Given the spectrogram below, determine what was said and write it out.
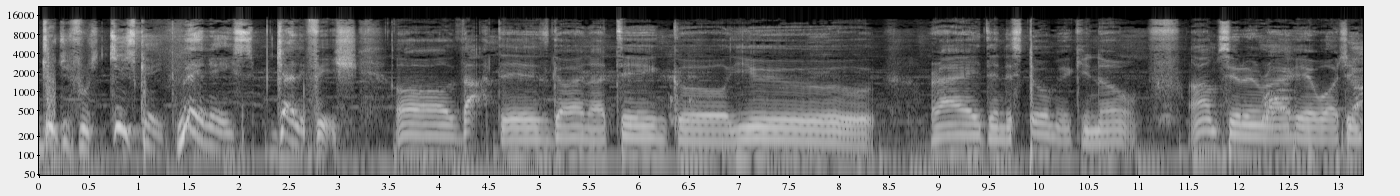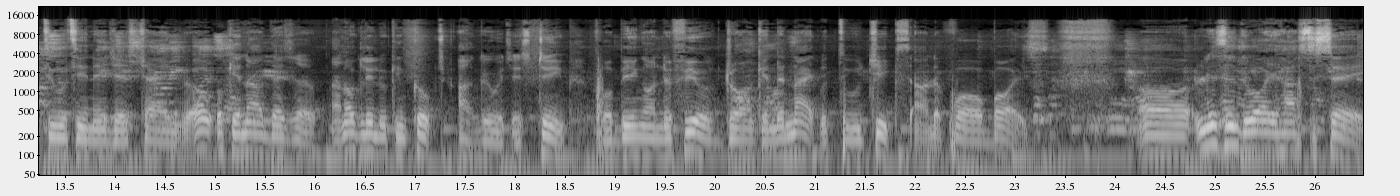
Duty fruit, cheesecake, mayonnaise, jellyfish. Oh, that is gonna tinkle you right in the stomach, you know. I'm sitting right here watching two teenagers trying. Oh, okay, now there's a, an ugly looking coach angry with his team for being on the field drunk in the night with two chicks and the four boys. Uh, listen to what he has to say.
